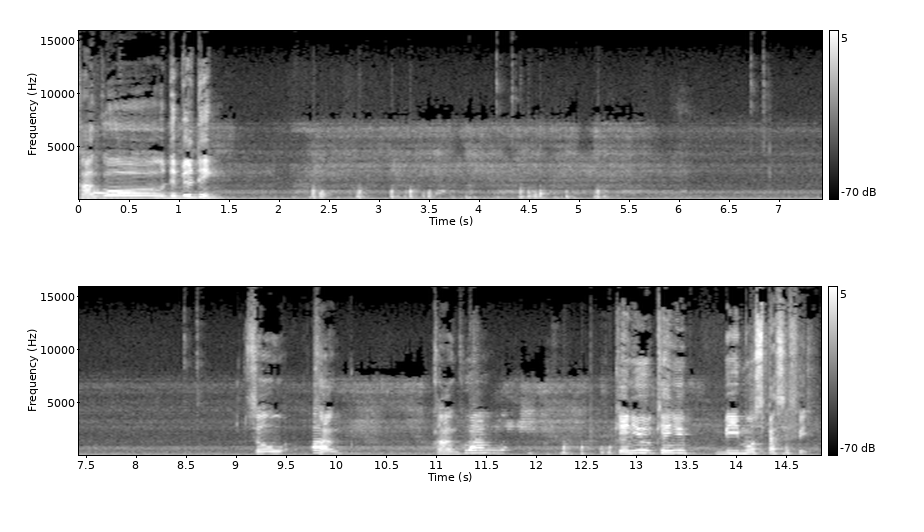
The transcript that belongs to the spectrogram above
Cargo the building. So car- cargo can you can you be more specific?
